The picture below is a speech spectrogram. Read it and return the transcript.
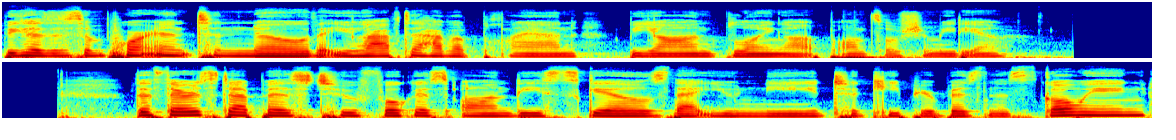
because it's important to know that you have to have a plan beyond blowing up on social media. The third step is to focus on the skills that you need to keep your business going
